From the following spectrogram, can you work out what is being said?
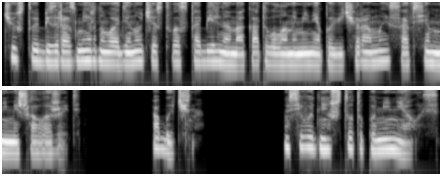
Чувство безразмерного одиночества стабильно накатывало на меня по вечерам и совсем не мешало жить. Обычно. Но сегодня что-то поменялось.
